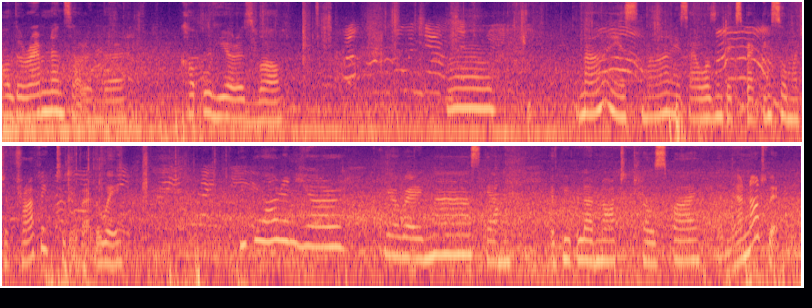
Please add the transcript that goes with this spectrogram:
all the remnants are in there couple here as well. Well nice nice. I wasn't expecting so much of traffic today by the way. People are in here. They are wearing masks and if people are not close by then they're not wearing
